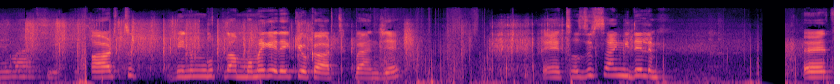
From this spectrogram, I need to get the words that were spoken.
Benim her şey. Artık benim lootlanmama gerek yok artık bence. Evet hazırsan gidelim. Evet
